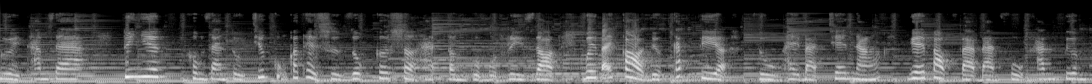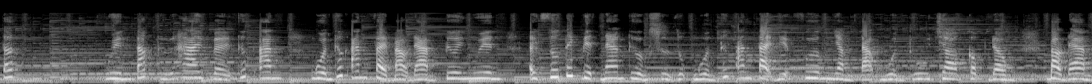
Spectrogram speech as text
người tham gia. Tuy nhiên, không gian tổ chức cũng có thể sử dụng cơ sở hạ tầng của một resort với bãi cỏ được cắt tỉa, dù hay bạt che nắng, ghế bọc và bàn phủ khăn tươm tất. Nguyên tắc thứ hai về thức ăn, nguồn thức ăn phải bảo đảm tươi nguyên. Exotic Việt Nam thường sử dụng nguồn thức ăn tại địa phương nhằm tạo nguồn thu cho cộng đồng, bảo đảm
